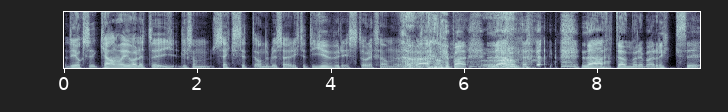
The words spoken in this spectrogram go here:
Det också, kan ju vara lite liksom, sexigt om det blir så riktigt djuriskt och liksom, det bara, det bara lä, läten och det bara rycks i.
